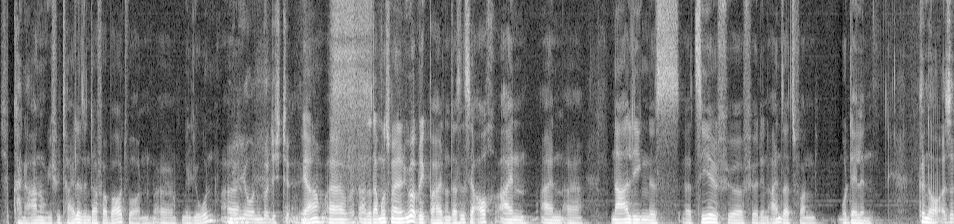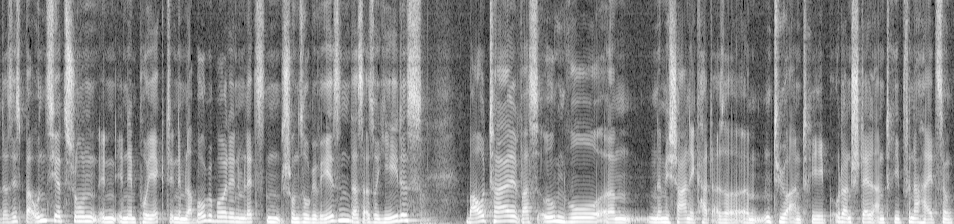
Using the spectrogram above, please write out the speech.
ich habe keine Ahnung, wie viele Teile sind da verbaut worden? Äh, Millionen? Äh, Millionen würde ich tippen. Ja, äh, also da muss man den Überblick behalten und das ist ja auch ein, ein äh, naheliegendes äh, Ziel für, für den Einsatz von Modellen. Genau, also das ist bei uns jetzt schon in, in dem Projekt, in dem Laborgebäude, in dem letzten schon so gewesen, dass also jedes Bauteil, was irgendwo ähm, eine Mechanik hat, also ähm, ein Türantrieb oder ein Stellantrieb für eine Heizung,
